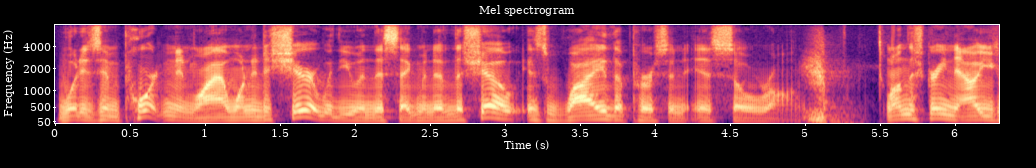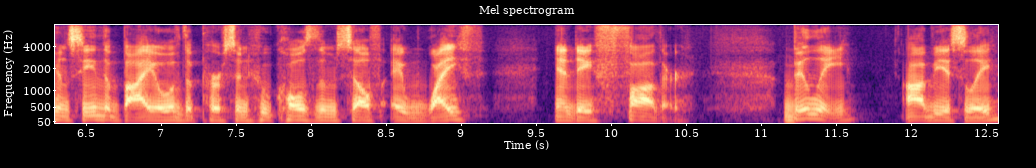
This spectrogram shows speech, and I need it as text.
What is important and why I wanted to share it with you in this segment of the show is why the person is so wrong. On the screen now, you can see the bio of the person who calls themselves a wife and a father. Billy, obviously,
